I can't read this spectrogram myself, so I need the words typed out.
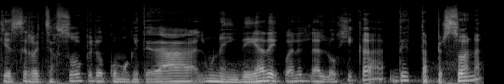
que se rechazó, pero como que te da una idea de cuál es la lógica de estas personas.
